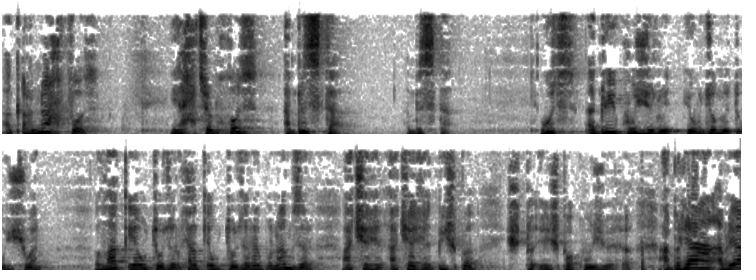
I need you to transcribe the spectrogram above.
акрнаҳфоз иаҳцәынхоз абысҭа абысҭа ус адәы иқәужьыр ლაკე უთოზერ ჰაკე უთოზერ აკუნამზერ აჩე აჩე ბიშპა შფოკუჟე აბრია აბრია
